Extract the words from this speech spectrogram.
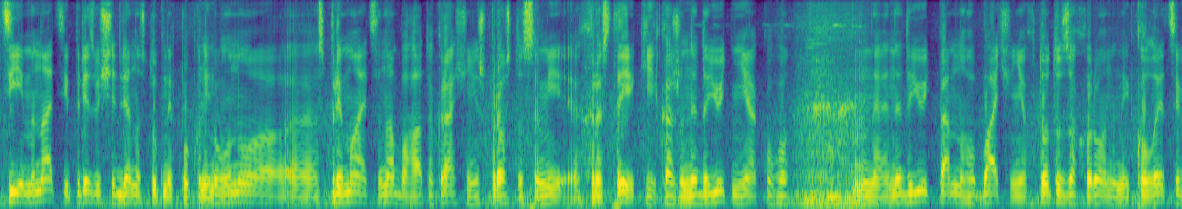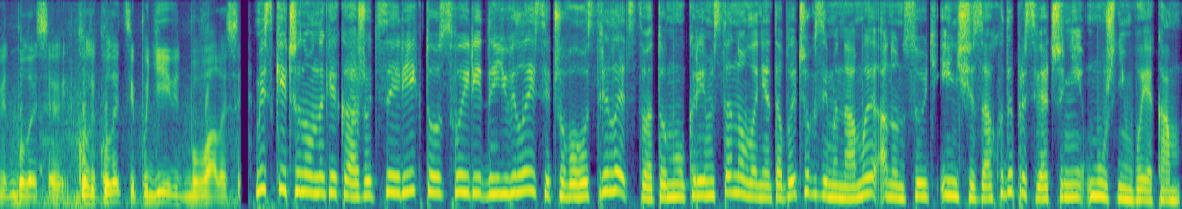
ці імена, ці прізвища для наступних поколінь. Воно е, сприймається набагато краще, ніж просто самі е, хрести, які кажу, не дають ніякого, не дають певного бачення, хто тут захоронений, коли це відбулося, коли, коли ці події відбувалися. Міські чиновники кажуть, цей рік то своєрідний ювілей січового стрілецтва. Тому, крім встановлення табличок з іменами, анонсують інші заходи, присвячені мужнім воякам.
